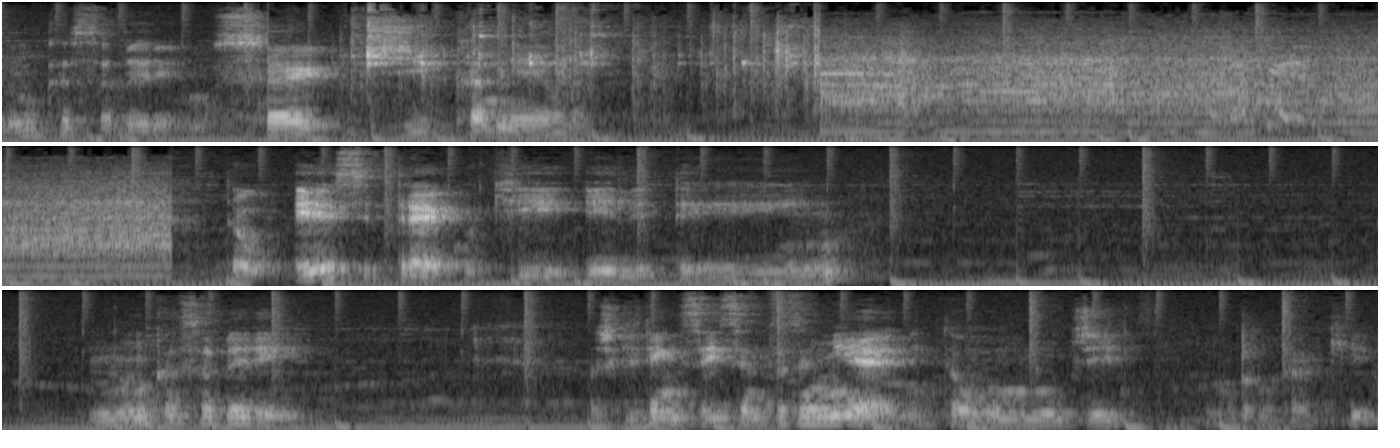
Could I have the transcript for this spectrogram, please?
Nunca saberemos. De canela. Então, esse treco aqui, ele tem... Nunca saberei. Acho que ele tem 600 ml, então vamos medir. Vamos colocar aqui.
